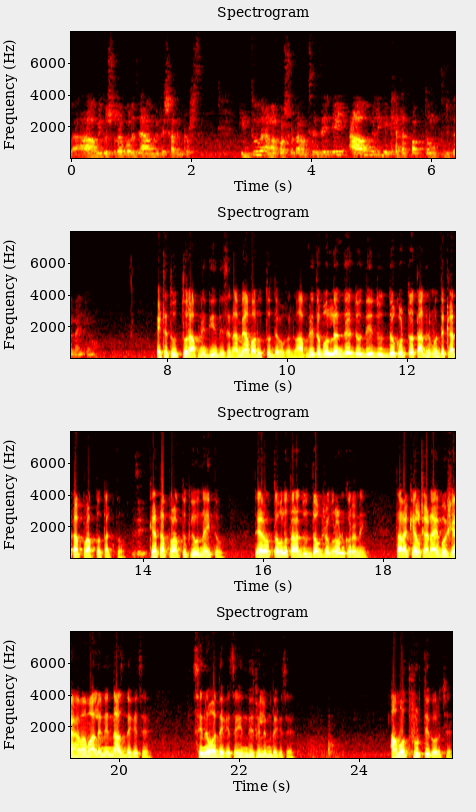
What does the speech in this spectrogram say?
বা আওয়ামী দোষরা বলে যে আওয়ামী লীগের স্বাধীন করছে। কিন্তু আমার প্রশ্নটা হচ্ছে যে এই আওয়ামী লীগের খেতাবপ্রাপ্ত মুক্তিযুদ্ধ নাই কেন? এটা তো উত্তর আপনি দিয়ে দিয়েছেন আমি আবার উত্তর দেবো কেন? আপনি তো বললেন যে যদি যুদ্ধ করতো তাদের মধ্যে খেতাব প্রাপ্ত থাকতো। জি। খেতাব প্রাপ্ত কেউ নাই তো। তো এর অর্থ হলো তারা যুদ্ধে অংশগ্রহণ করে নেই। তারা ক্যালকাটায় বসে হেমা মালিনীর নাচ দেখেছে সিনেমা দেখেছে হিন্দি ফিল্ম দেখেছে আমোদ ফুর্তি করেছে।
